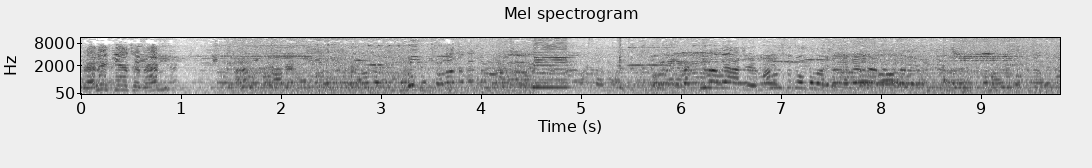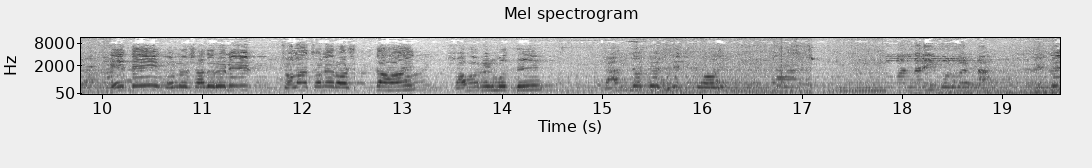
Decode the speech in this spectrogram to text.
ভ্যানে কি আছে ভ্যান? এতে জনসাধারণের চলাচলের অসুবিধা হয় শহরের মধ্যে যানজটের সৃষ্টি হয়। করবেন না। এতে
